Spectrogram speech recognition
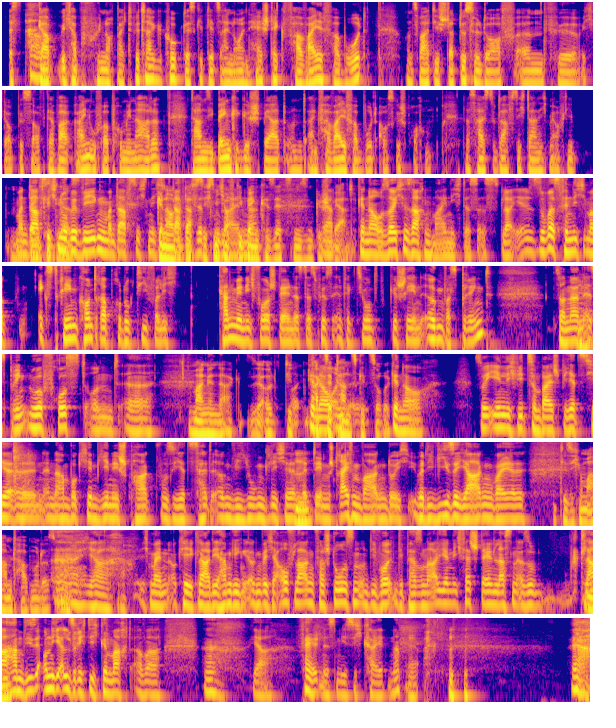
Es um. gab, ich habe vorhin noch bei Twitter geguckt, es gibt jetzt einen neuen Hashtag Verweilverbot. Und zwar hat die Stadt Düsseldorf ähm, für, ich glaube, bis auf der Rheinuferpromenade, da haben sie Bänke gesperrt und ein Verweilverbot ausgesprochen. Das heißt, du darfst dich da nicht mehr auf die man darf sich nur bewegen, man darf sich nicht. Genau, darf du darfst dich nicht auf die Bänke ne? setzen, die sind gesperrt. Ja, genau, solche Sachen meine ich. Das ist sowas finde ich immer extrem kontraproduktiv, weil ich kann mir nicht vorstellen, dass das fürs Infektionsgeschehen irgendwas bringt sondern ja. es bringt nur Frust und äh, mangelnde Ak die genau, Akzeptanz und, geht zurück. Genau. So ähnlich wie zum Beispiel jetzt hier äh, in, in, Hamburg hier im Jenischpark, wo sie jetzt halt irgendwie Jugendliche mhm. mit dem Streifenwagen durch über die Wiese jagen, weil die sich umarmt haben oder so. Äh, ja. ja. ich meine, okay, klar, die haben gegen irgendwelche Auflagen verstoßen und die wollten die Personalien nicht feststellen lassen. Also klar mhm. haben die auch nicht alles richtig gemacht, aber äh, ja, Verhältnismäßigkeit, ne? Ja. Ja.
